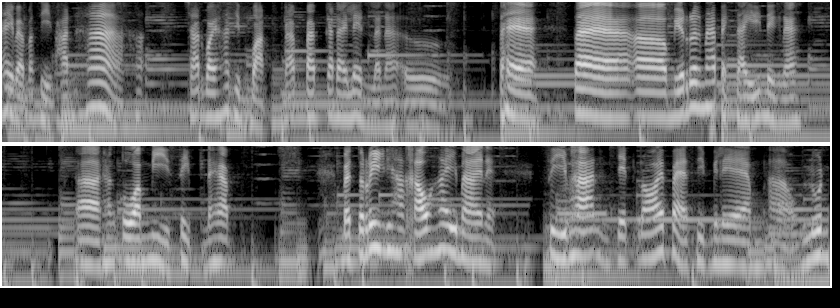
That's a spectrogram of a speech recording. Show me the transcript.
ให้แบบมา 4,500 ชาร์จไว 50 วัตต์แป๊บๆก็ได้เล่นแล้วนะเออ แต่แต่มีเรื่องน่าแปลกใจนิดนึงนะทางตัวมี10 นะครับ แบตเตอรี่ที่เขาให้มาเนี่ย 4,780 มิลลิแอมอ้าวรุ่น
